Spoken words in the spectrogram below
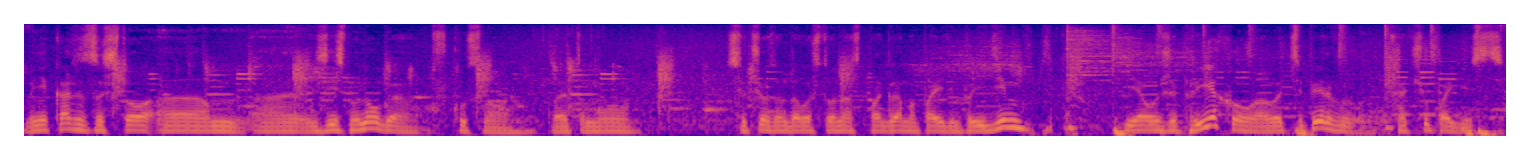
Мне кажется, что эм, э, здесь много вкусного, поэтому с учетом того, что у нас программа «Поедем, поедим», я уже приехал, а вот теперь хочу поесть.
